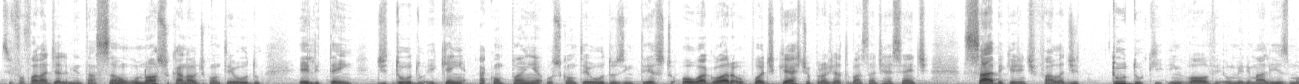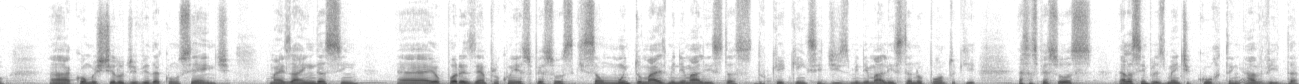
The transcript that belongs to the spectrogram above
se for falar de alimentação, o nosso canal de conteúdo ele tem de tudo e quem acompanha os conteúdos em texto ou agora o podcast, o projeto bastante recente, sabe que a gente fala de tudo que envolve o minimalismo ah, como estilo de vida consciente. Mas ainda assim é, eu, por exemplo, conheço pessoas que são muito mais minimalistas do que quem se diz minimalista, no ponto que essas pessoas elas simplesmente curtem a vida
